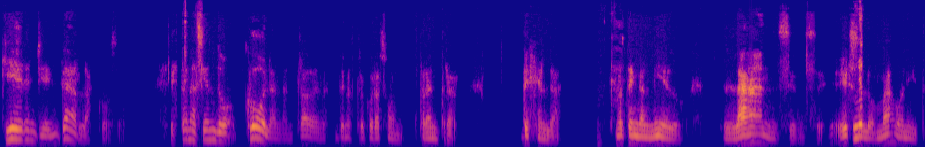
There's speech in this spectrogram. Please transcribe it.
quieren llegar las cosas. Están haciendo cola en la entrada de, nuestro corazón para entrar. Déjenla. No tengan miedo. Láncense. Eso es lo más bonito.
